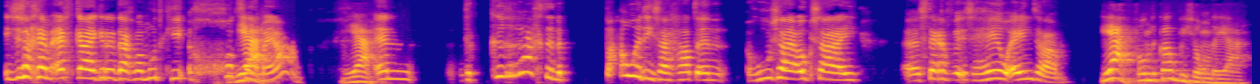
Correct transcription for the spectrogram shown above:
je zag hem echt kijken en dacht: Wat moet ik hier. Godsnaam Ja. mee aan? Ja. En de kracht en de power die zij had. En hoe zij ook zei: eh, Sterven is heel eenzaam. ja, vond ik ook bijzonder, ja.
